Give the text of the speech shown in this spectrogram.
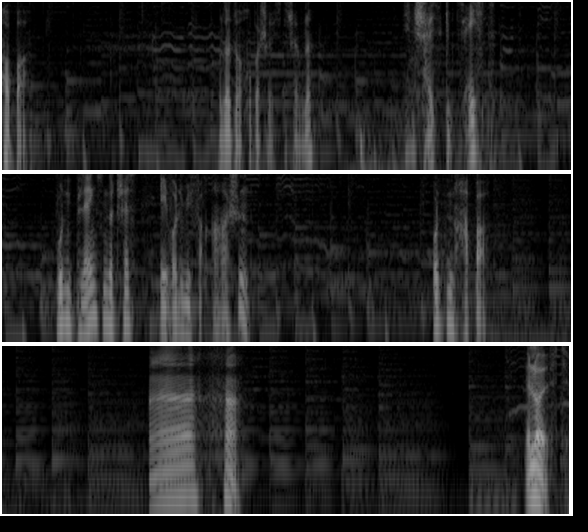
Hopper. Man sollte auch Hopper richtig schreiben, ne? Den Scheiß gibt's echt. Wooden Planks in der Chest. Ey, wollt ihr mich verarschen? Und ein Hopper. Aha. Er läuft.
